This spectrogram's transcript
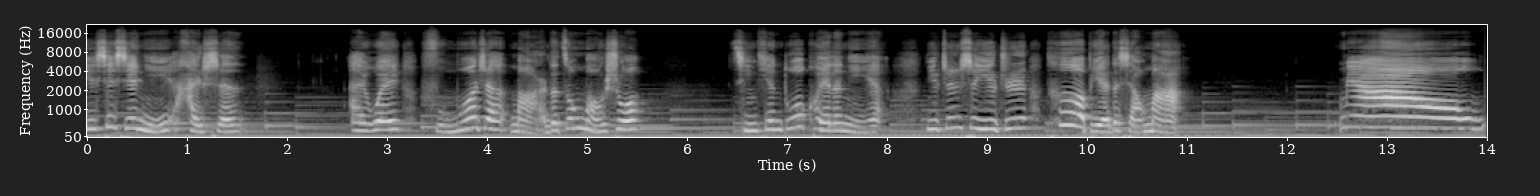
也谢谢你，海神。艾薇抚摸着马儿的鬃毛说。今天多亏了你，你真是一只特别的小马。喵，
